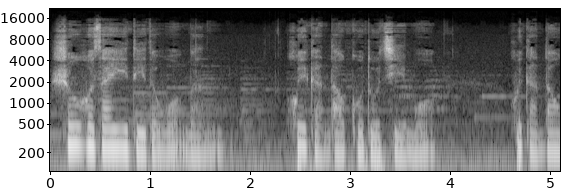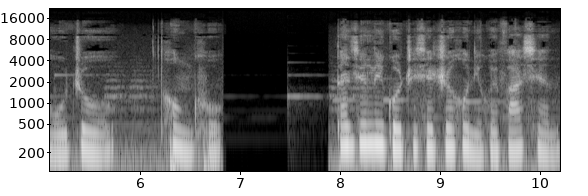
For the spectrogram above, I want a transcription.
生活在异地的我们，会感到孤独寂寞，会感到无助、痛苦。但经历过这些之后，你会发现。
